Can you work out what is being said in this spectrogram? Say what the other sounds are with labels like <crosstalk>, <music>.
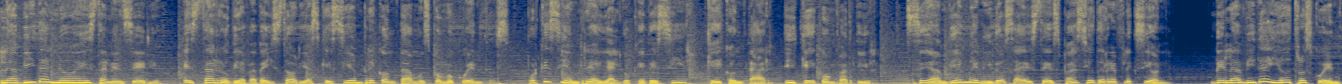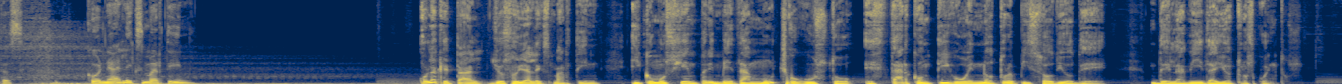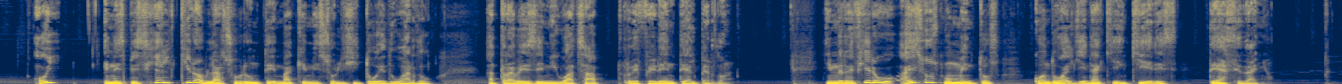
La vida no es tan en serio. Está rodeada de historias que siempre contamos como cuentos, porque siempre hay algo que decir, que contar y que compartir. Sean bienvenidos a este espacio de reflexión, de la vida y otros cuentos, con Alex Martín. Hola, ¿qué tal? Yo soy Alex Martín y como siempre me da mucho gusto estar contigo en otro episodio de De la vida y otros cuentos. Hoy en especial quiero hablar sobre un tema que me solicitó Eduardo a través de mi WhatsApp referente al perdón. Y me refiero a esos momentos cuando alguien a quien quieres te hace daño.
